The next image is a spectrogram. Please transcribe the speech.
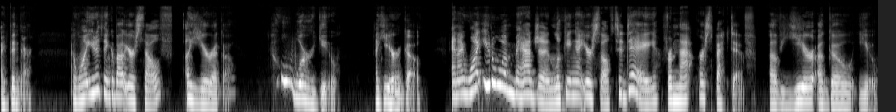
I've been there. I want you to think about yourself a year ago. Who were you a year ago? And I want you to imagine looking at yourself today from that perspective of year ago you.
